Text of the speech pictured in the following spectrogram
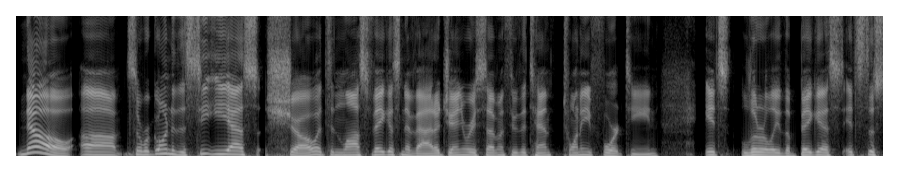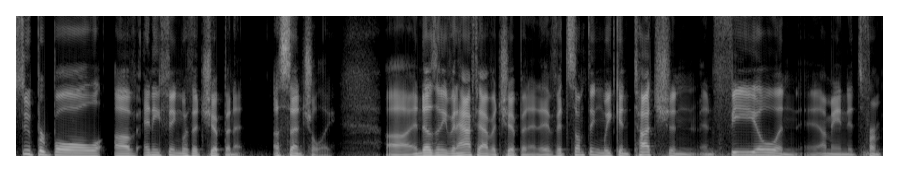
No, uh, so we're going to the CES show. It's in Las Vegas, Nevada, January 7th through the 10th, 2014. It's literally the biggest, it's the Super Bowl of anything with a chip in it, essentially. Uh, and doesn't even have to have a chip in it. If it's something we can touch and, and feel, and I mean, it's from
